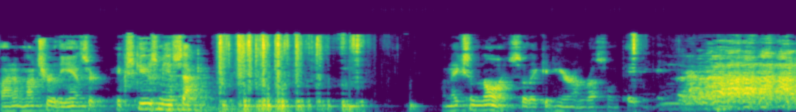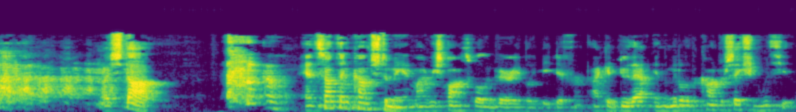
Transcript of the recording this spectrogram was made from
I'm not sure the answer. Excuse me a second. I make some noise so they can hear I'm rustling paper. I stop and something comes to me and my response will invariably be different. I can do that in the middle of a conversation with you.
